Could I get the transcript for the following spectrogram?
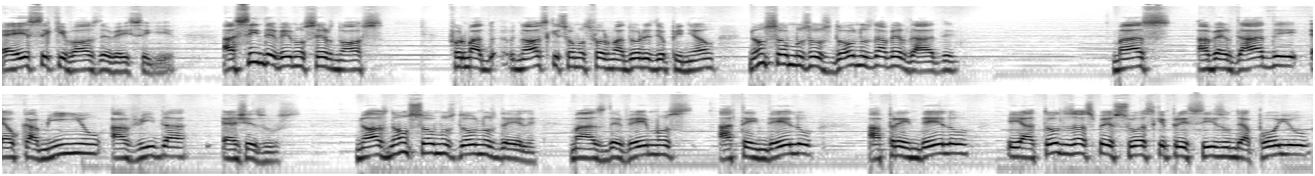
É esse que vós deveis seguir. Assim devemos ser nós. Formado, nós que somos formadores de opinião, não somos os donos da verdade, mas a verdade é o caminho, a vida é Jesus. Nós não somos donos dele, mas devemos atendê-lo, aprendê-lo e a todas as pessoas que precisam de apoio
